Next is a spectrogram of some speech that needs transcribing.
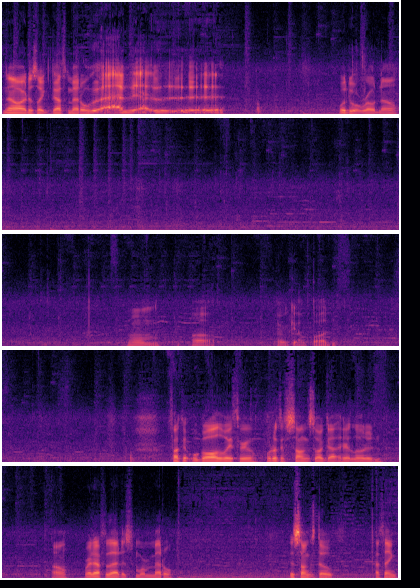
now I just like death metal. We'll do a road now. Um, uh, there we go, bud. Fuck it, we'll go all the way through. What other songs do I got here loaded? Oh, right after that is more metal. This song's dope, I think.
